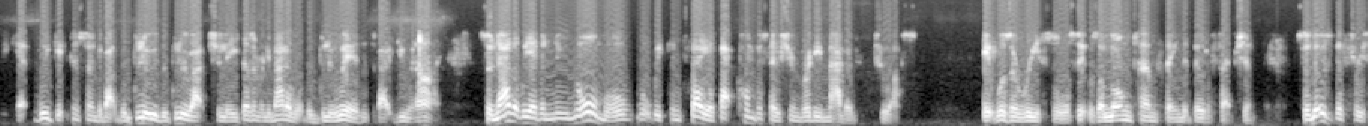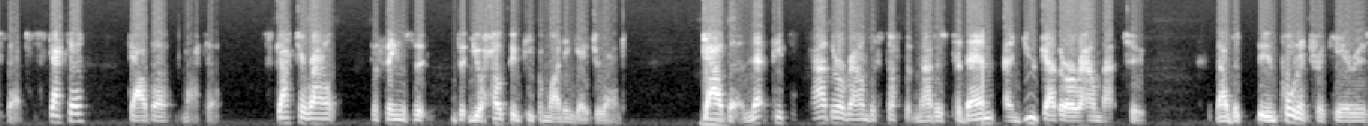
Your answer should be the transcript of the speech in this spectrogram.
we get, we get concerned about the glue. The glue actually doesn't really matter what the glue is. It's about you and I. So now that we have a new normal, what we can say is that conversation really mattered to us. It was a resource. It was a long-term thing that built affection. So those are the three steps. Scatter, gather, matter. Scatter out the things that, that you're hoping people might engage around. Hmm. gather. Let people gather around the stuff that matters to them, and you gather around that too. Now, the, the important trick here is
